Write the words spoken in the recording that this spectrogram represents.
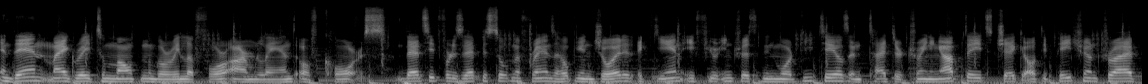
And then migrate to Mountain Gorilla forearm land, of course. That's it for this episode, my friends. I hope you enjoyed it. Again, if you're interested in more details and tighter training updates, check out the Patreon tribe.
